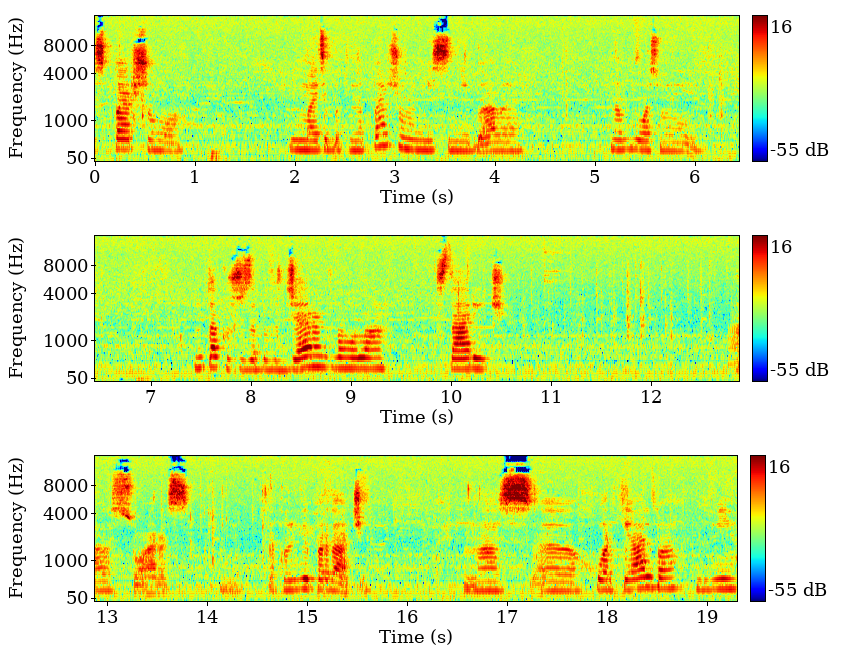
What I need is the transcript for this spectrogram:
з першого. Він мається бути на першому місці ніби, але на восьмому. Ну також забив Джеральд два гола, Старіч, Суарес. Ні. Так, ольові передачі. У нас е, Хорті Альба дві.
